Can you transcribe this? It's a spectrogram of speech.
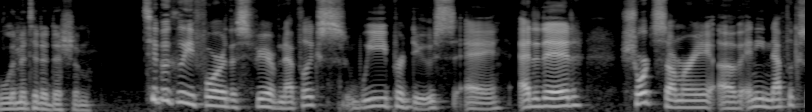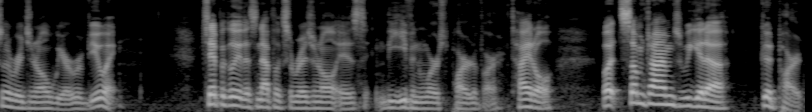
Limited edition. Typically, for the Sphere of Netflix, we produce a edited short summary of any Netflix original we are reviewing. Typically, this Netflix original is the even worse part of our title, but sometimes we get a good part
